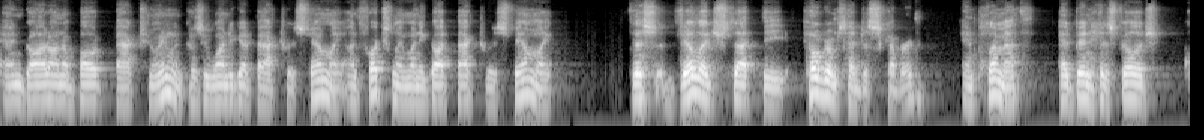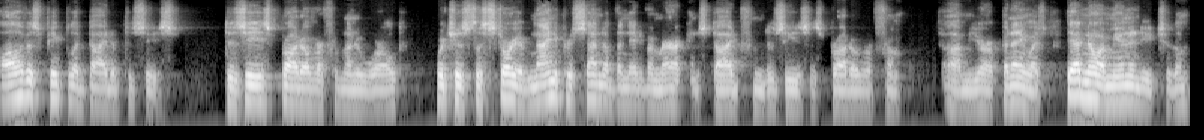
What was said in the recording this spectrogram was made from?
and got on a boat back to New England because he wanted to get back to his family. Unfortunately, when he got back to his family, this village that the pilgrims had discovered in Plymouth had been his village. All of his people had died of disease, disease brought over from the New World, which is the story of 90% of the Native Americans died from diseases brought over from um, Europe. But, anyways, they had no immunity to them.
